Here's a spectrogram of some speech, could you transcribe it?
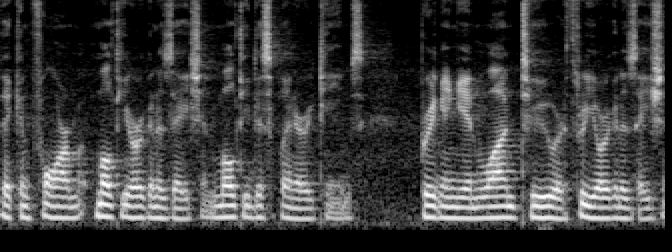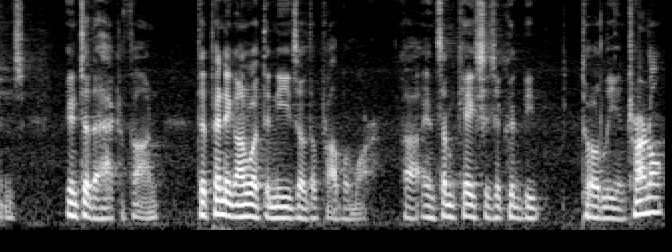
They can form multi-organization, multidisciplinary teams, bringing in one, two, or three organizations into the hackathon, depending on what the needs of the problem are. Uh, in some cases, it could be totally internal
